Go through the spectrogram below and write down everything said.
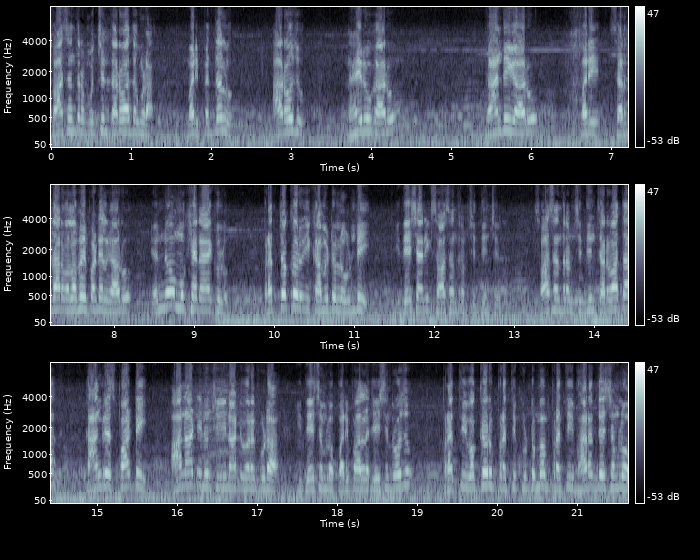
స్వాతంత్రం వచ్చిన తర్వాత కూడా మరి పెద్దలు ఆ రోజు నెహ్రూ గారు గాంధీ గారు మరి సర్దార్ వల్లభాయ్ పటేల్ గారు ఎన్నో ముఖ్య నాయకులు ప్రతి ఒక్కరు ఈ కమిటీలో ఉండి ఈ దేశానికి స్వాతంత్రం సిద్ధించారు. స్వాతంత్రం సిద్ధించిన తర్వాత కాంగ్రెస్ పార్టీ ఆనాటి నుంచి ఈనాటి వరకు కూడా ఈ దేశంలో పరిపాలన చేసిన రోజు ప్రతి ఒక్కరు ప్రతి కుటుంబం ప్రతి భారతదేశంలో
